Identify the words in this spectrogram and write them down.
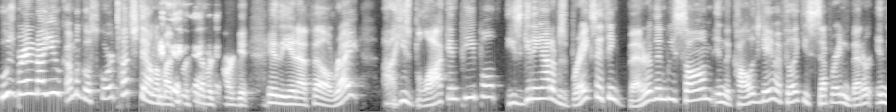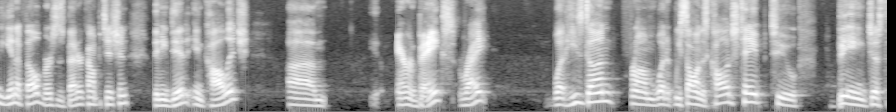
who's Brandon Aiyuk? I'm gonna go score a touchdown on my first ever target in the NFL, right? Uh, he's blocking people. He's getting out of his breaks, I think, better than we saw him in the college game. I feel like he's separating better in the NFL versus better competition than he did in college. Um, Aaron Banks, right? What he's done from what we saw on his college tape to being just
